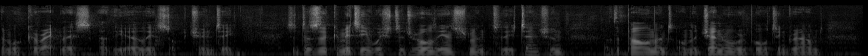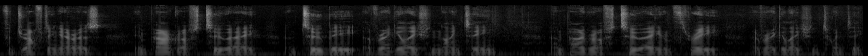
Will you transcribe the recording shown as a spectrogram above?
and will correct this at the earliest opportunity. So does the committee wish to draw the instrument to the attention of the Parliament on the general reporting ground for drafting errors in paragraphs 2A and 2B of Regulation 19 and paragraphs 2A and 3 of Regulation 20.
